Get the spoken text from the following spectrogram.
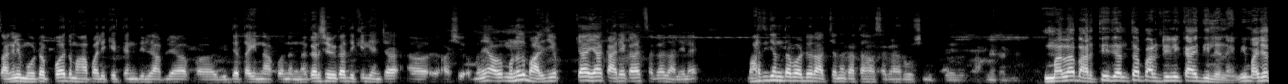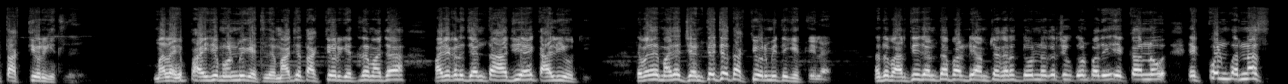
चांगले मोठं पद महापालिकेत त्यांनी दिले आपल्या विद्याताईंना पण नगरसेविका देखील यांच्या अशी म्हणजे म्हणून भाजपच्या या कार्यकाळात सगळं झालेलं आहे. भारतीय जनता पार्टीवर अचानक आता हा सगळा रोष निघतोय आपल्याकडनं. मला भारतीय जनता पार्टीने काय दिलं नाही. मी माझ्या ताकदीवर घेतलंय. मला हे पाहिजे म्हणून मी घेतलं माझ्या ताकदीवर घेतलं माझ्या माझ्याकडे जनता आजी आहे काली होती. त्यामुळे माझ्या जनतेच्या ताकदीवर मी ते घेतलेलं आहे. आता भारतीय जनता पार्टी आमच्या घरात दोन नगरसेवक दोन पदे एकावन्न एकोणपन्नास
